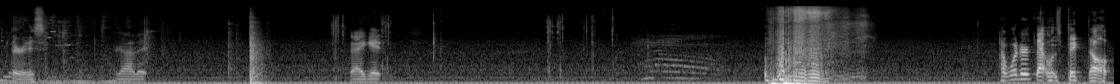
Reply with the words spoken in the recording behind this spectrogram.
There it is. I got it. Faggot. I wonder if that was picked up.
